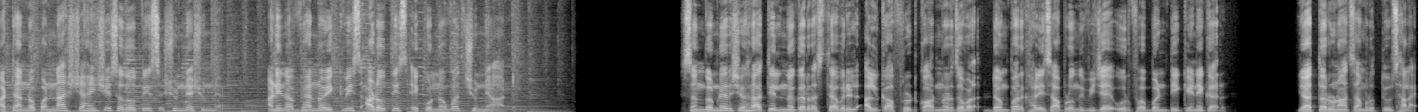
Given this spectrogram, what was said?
अठ्ठ्याण्णव पन्नास शहाऐंशी सदोतीस शून्य शून्य आणि नव्याण्णव एकवीस अडोतीस एकोणनव्वद शून्य आठ. संगमनेर शहरातील नगर रस्त्यावरील अल्का फ्रूट कॉर्नरजवळ डंपर खाली सापडून विजय उर्फ बंटी केनेकर या तरुणाचा मृत्यू झालाय.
